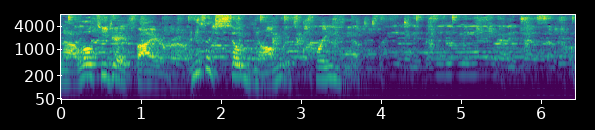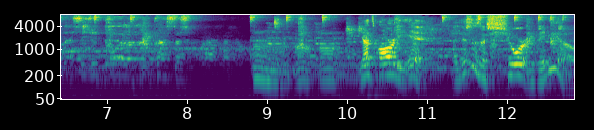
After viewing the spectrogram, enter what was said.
Nah, little Tjay fire, bro. And he's like so young, it's crazy. Mm, mm, mm. That's already it. Like, this is a short video.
